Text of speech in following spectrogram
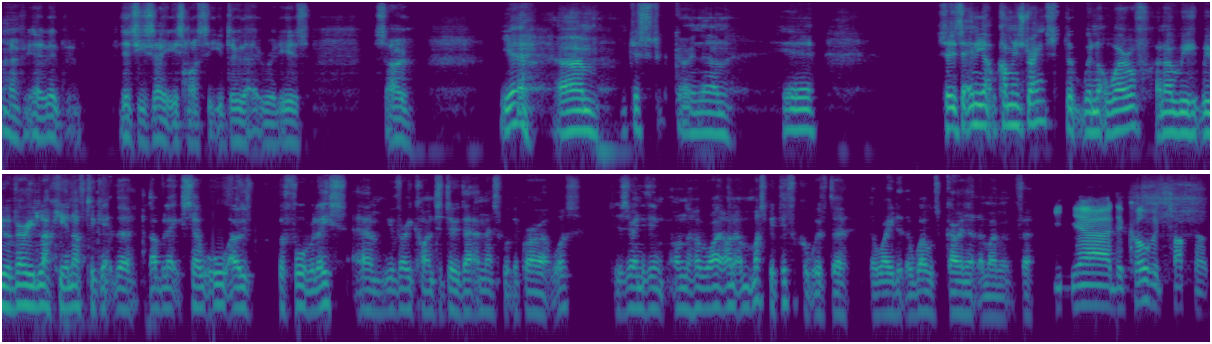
Uh, yeah, as you say, it's nice that you do that. It really is. So, yeah, um, just going down here. So, is there any upcoming strains that we're not aware of? I know we, we were very lucky enough to get the double XL autos before release. Um, you're very kind to do that, and that's what the grow up was. Is there anything on the horizon? It must be difficult with the, the way that the world's going at the moment. For yeah, the COVID fucked up.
